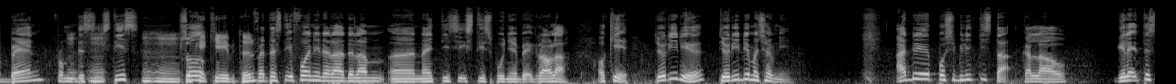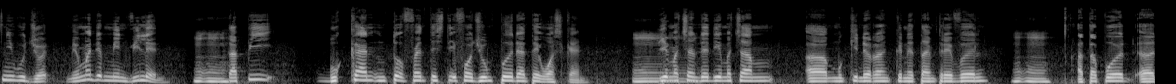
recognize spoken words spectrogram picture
band from the Mm-mm. 60s Mm-mm. So, okay, okay, betul. Fantastic Four ni adalah dalam uh, 1960s punya background lah Okay Teori dia Teori dia macam ni Ada possibilities tak Kalau Galactus ni wujud Memang dia main villain Mm-mm. Tapi Bukan untuk Fantastic Four jumpa dan tewaskan Mm. Dia macam Dia macam uh, Mungkin dia orang kena time travel Mm-mm. Ataupun uh,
